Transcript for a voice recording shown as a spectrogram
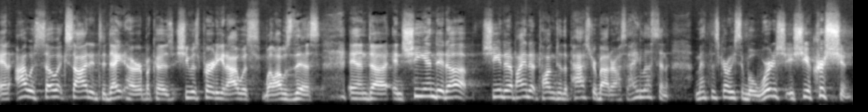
and I was so excited to date her because she was pretty, and I was, well, I was this. And, uh, and she ended up, she ended up, I ended up talking to the pastor about her. I said, hey, listen, I met this girl. He said, well, where does she, is she a Christian?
